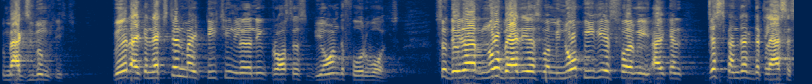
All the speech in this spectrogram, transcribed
to maximum reach where I can extend my teaching learning process beyond the four walls. So there are no barriers for me, no periods for me. I can just conduct the classes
